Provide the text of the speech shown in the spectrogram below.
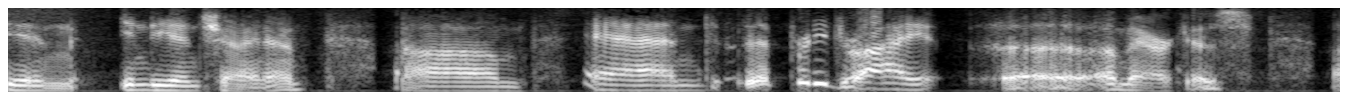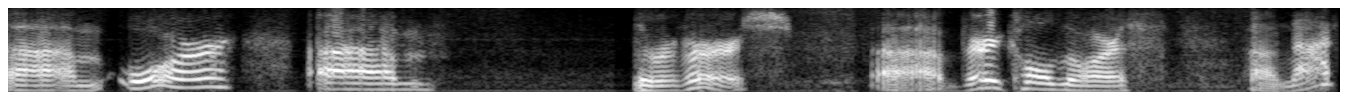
in India and China, um, and the pretty dry uh, Americas, um, or um, the reverse, uh, very cold north, uh, not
